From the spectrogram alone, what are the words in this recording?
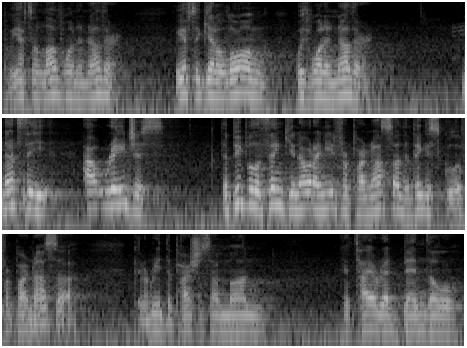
But we have to love one another. We have to get along with one another. And that's the outrageous the people who think, you know what I need for Parnasa, the biggest school for Parnasa. I'm going to read the Parshas tie a red bendel,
